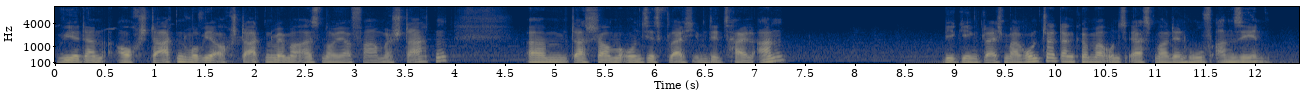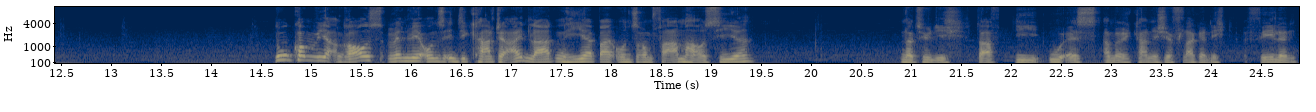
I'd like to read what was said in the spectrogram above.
wir dann auch starten, wo wir auch starten, wenn wir als neuer Farmer starten. Ähm, das schauen wir uns jetzt gleich im Detail an. Wir gehen gleich mal runter, dann können wir uns erstmal den Hof ansehen. So kommen wir raus, wenn wir uns in die Karte einladen, hier bei unserem Farmhaus hier. Natürlich darf die US-amerikanische Flagge nicht fehlen.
